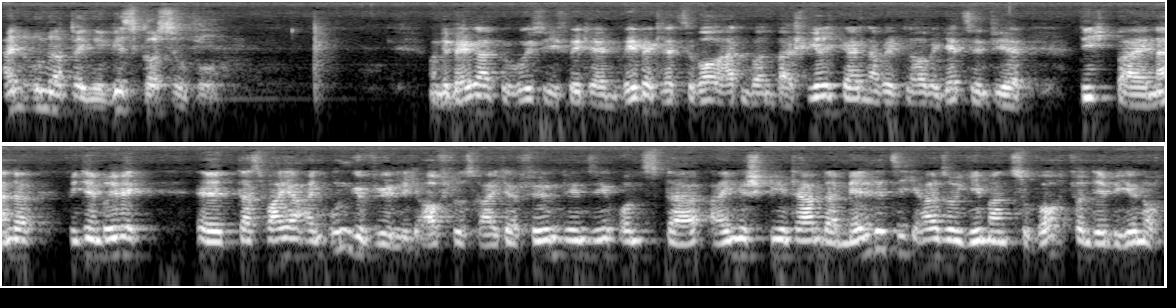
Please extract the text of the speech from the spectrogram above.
ein unabhängiges Kosovo. Und in Belgrad begrüße ich Friedhelm Brebeck. Letzte Woche hatten wir ein paar Schwierigkeiten, aber ich glaube, jetzt sind wir dicht beieinander. Friedhelm Brebeck, äh, das war ja ein ungewöhnlich aufschlussreicher Film, den Sie uns da eingespielt haben. Da meldet sich also jemand zu Wort, von dem wir hier noch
